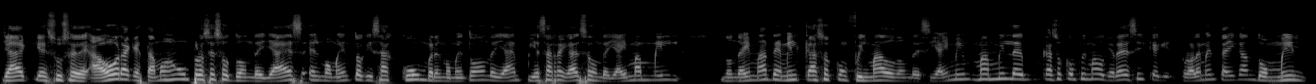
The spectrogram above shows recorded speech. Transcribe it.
ya, ¿qué sucede? Ahora que estamos en un proceso donde ya es el momento quizás cumbre, el momento donde ya empieza a regarse, donde ya hay más mil, donde hay más de mil casos confirmados, donde si hay mil- más mil de casos confirmados, quiere decir que probablemente hayan dos mil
